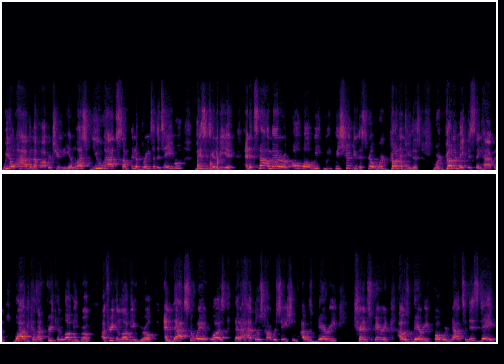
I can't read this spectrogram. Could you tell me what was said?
We don't have enough opportunity. Unless you have something to bring to the table, this is going to be it. And it's not a matter of, oh, well, we, we, we should do this. No, we're going to do this. We're going to make this thing happen. Why? Because I freaking love you, bro. I freaking love you, girl. And that's the way it was that I had those conversations. I was very transparent. I was very forward. Now, to this day,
